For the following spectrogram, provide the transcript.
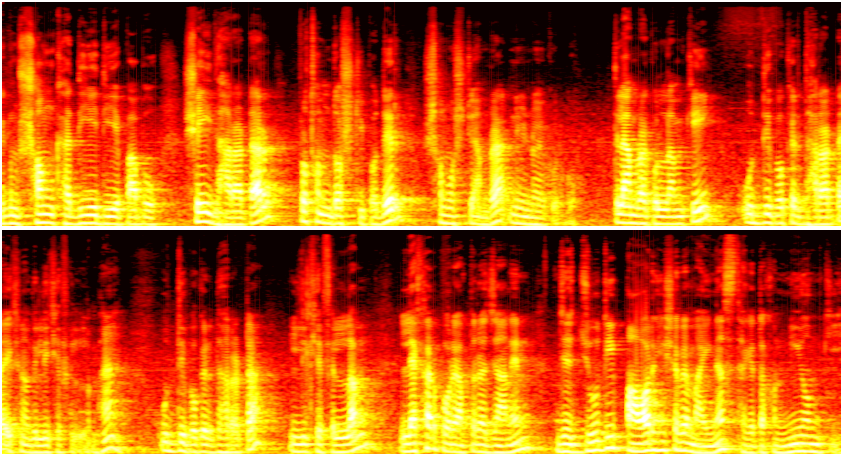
একদম সংখ্যা দিয়ে দিয়ে পাবো, সেই ধারাটার প্রথম দশটি পদের সমষ্টি আমরা নির্ণয় করব। তাহলে আমরা করলাম কি? উদ্দীপকের ধারাটা এখানে লিখে ফেললাম হ্যাঁ? উদ্দীপকের ধারাটা লিখে ফেললাম। লেখার পরে আপনারা জানেন যে যদি পাওয়ার হিসেবে মাইনাস থাকে, তখন নিয়ম কি?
